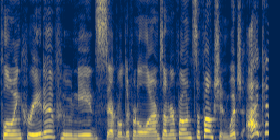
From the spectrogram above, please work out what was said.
flowing creative who needs several different alarms on her phone to function, which I can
